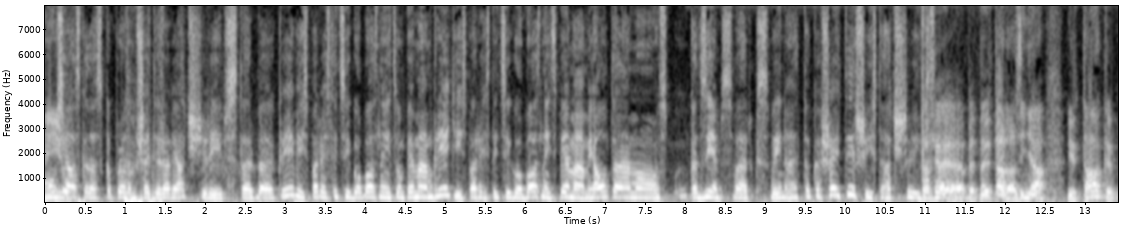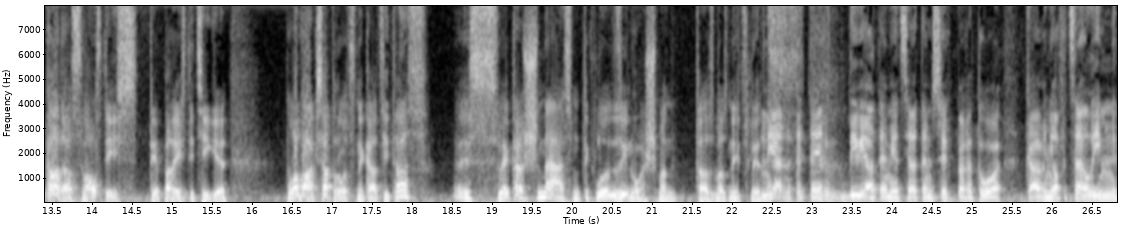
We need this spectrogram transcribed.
mums jāskatās, ka, protams, šeit ir arī atšķirības starp eh, Krievijas pareizticīgo baznīcu un, piemēram, Grieķijas pareizticīgo baznīcu, piemēram, jautājumos, kad Ziemassvētks svinēt. Tā kā šeit ir šīs atšķirības. Tas jā, jā, bet ne, tādā ziņā ir tā, ka kādās valstīs tie pareizticīgie labāk saprotas nekā citās. Es vienkārši neesmu tik zinošs. Man tās baznīcas lietas. Nu jā, nu te, te ir divi jautājumi. Viens jautājums ir par to, kā viņi oficiāli līmenī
